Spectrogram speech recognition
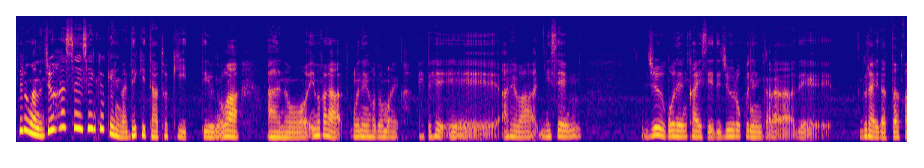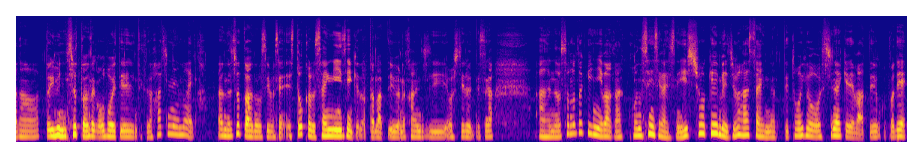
というのがあの18歳選挙権ができた時っていうのはあの今から5年ほど前か、えっとえー、あれは2015年改正で16年からでぐらいだったかなというふうにちょっとなんか覚えてるんですけど8年前か。あのちょっとあのすいません。どっかの参議院選挙だったなというような感じをしてるんですがあのその時には学校の先生がですね一生懸命18歳になって投票をしなければということで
